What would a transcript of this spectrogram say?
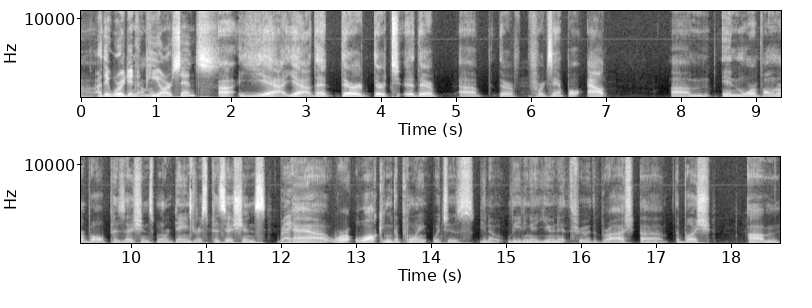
uh, Are they worried in a PR sense? uh, yeah, yeah. That they're they're t- uh, they're uh, they're for example out um, in more vulnerable positions, more dangerous positions. right. Uh, we're walking the point, which is you know leading a unit through the brush, uh, the bush, um,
